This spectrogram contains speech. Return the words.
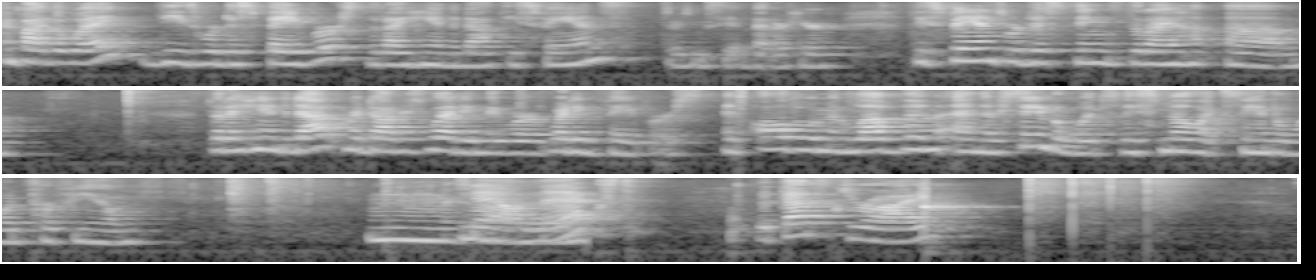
And by the way, these were just favors that I handed out, these fans. There you can see it better here. These fans were just things that I um, that I handed out at my daughter's wedding. They were wedding favors. And all the women love them, and they're sandalwood, so they smell like sandalwood perfume. Mm, now, next, that that's dry,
